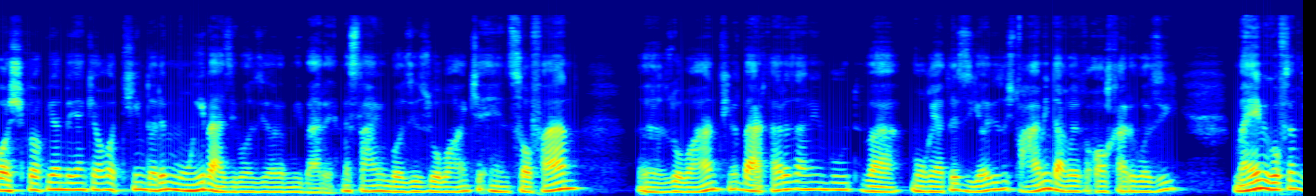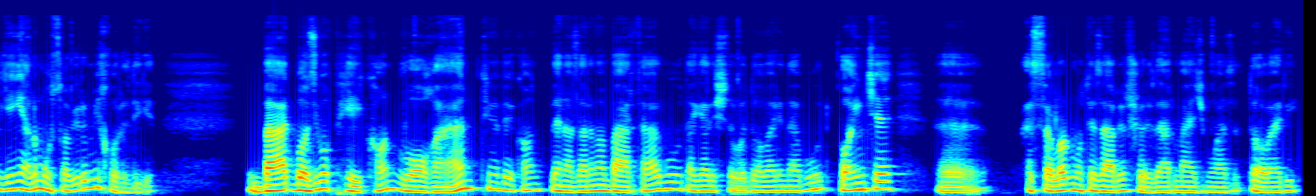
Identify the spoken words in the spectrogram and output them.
باشگاه بیان بگن که آقا تیم داره موهی بعضی بازی ها رو می‌بره. مثل همین بازی زوباهن که انصافا زوباهن تیم برتر زمین بود و موقعیت زیادی داشت. تا همین دقایق آخر بازی من می‌گفتم دیگه این الان مساوی رو می‌خوره دیگه. بعد بازی با پیکان واقعا تیم پیکان به نظر من برتر بود اگر اشتباه داوری نبود. با اینکه استقلال متضرر شده در مجموعه داوری.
